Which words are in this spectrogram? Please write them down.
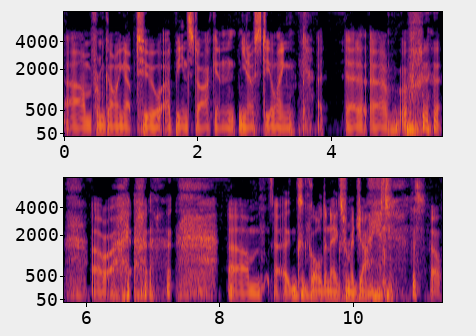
um, from going up to a beanstalk and, you know, stealing a um, uh, golden eggs from a giant. so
